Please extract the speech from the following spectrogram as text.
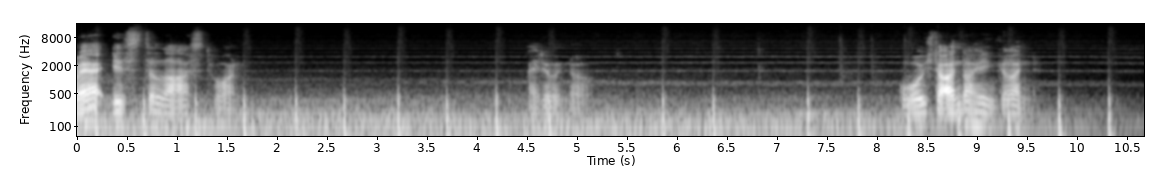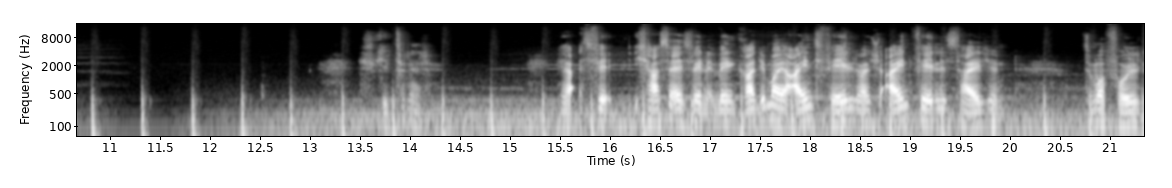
Where is the last one? I don't know. Wo ist der andere hingerannt? Das gibt's doch nicht. Ja, ich hasse es, wenn, wenn gerade immer eins fehlt, weißt du, ein fehlendes Teilchen zum Erfolg.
